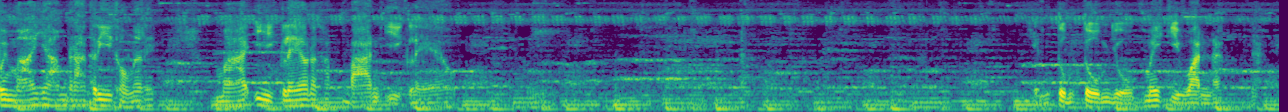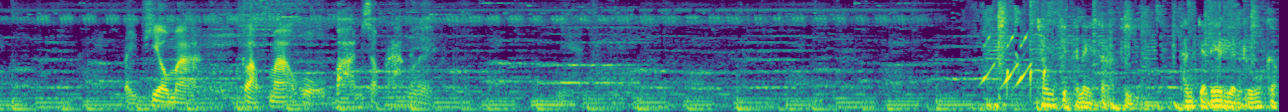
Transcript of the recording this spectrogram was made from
กล้วยไม้ยามราตรีของนาเล็กมาอีกแล้วนะครับ บานอีกแล้วเห็นตุ่มๆอยู่ไม่กี่วันนะนะไปเที่ยวมากลับมาโอ้โหบานสะพรั่งเลยเนี่ยช่องจิตในสารพีท่านจะได้เรียนรู้กับ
